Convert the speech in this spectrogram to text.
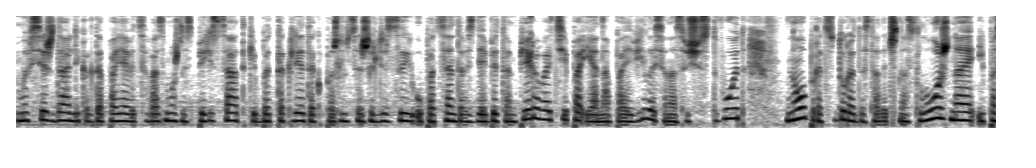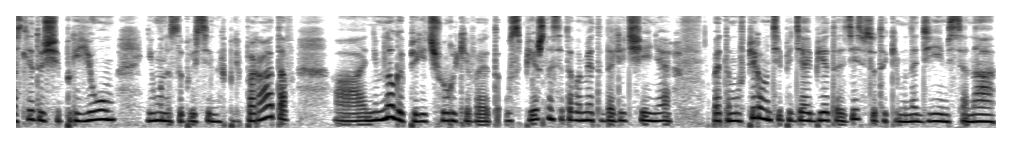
мы все ждали, когда появится возможность пересадки бета-клеток поджелудочной железы у пациентов с диабетом первого типа, и она появилась, она существует, но процедура достаточно сложная, и последующий прием иммуносупрессивных препаратов а, немного перечеркивает успешность этого метода лечения. Поэтому в первом типе диабета здесь все-таки мы надеемся на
